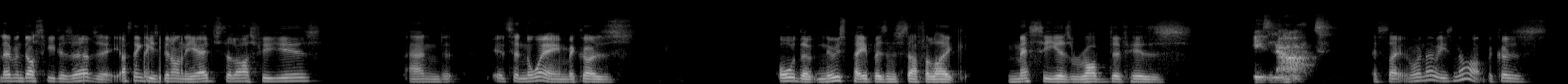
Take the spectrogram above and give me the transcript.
Lewandowski deserves it. I think he's been on the edge the last few years, and it's annoying because all the newspapers and stuff are like Messi is robbed of his. he's not. It's like, well, no, he's not because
